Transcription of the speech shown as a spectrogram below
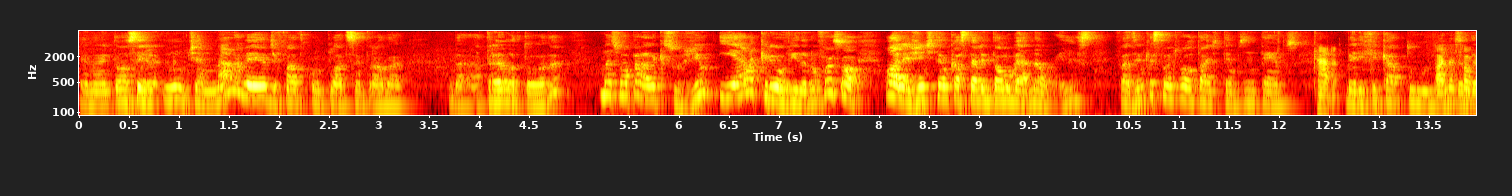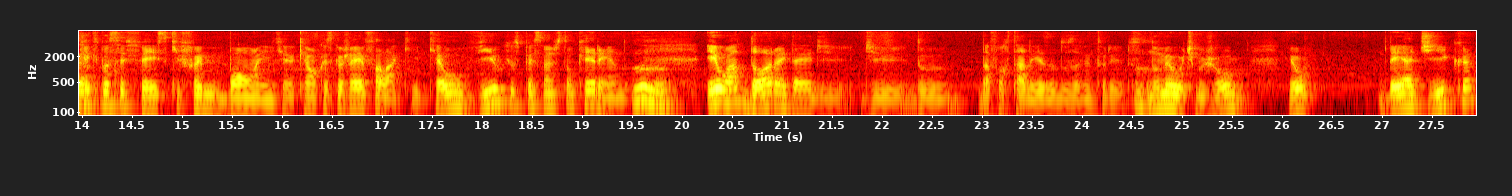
Entendeu? Então, ou seja, não tinha nada a ver de fato com o plot central da, da trama toda, mas foi uma parada que surgiu e ela criou vida. Não foi só, olha, a gente tem um castelo em tal lugar. Não, eles faziam questão de voltar de tempos em tempos, Cara, verificar tudo. olha só o que, entendeu? que você fez que foi bom aí, que, que é uma coisa que eu já ia falar aqui, que é ouvir o que os personagens estão querendo. Uhum. Eu adoro a ideia de, de- do- da fortaleza dos aventureiros. Uhum. No meu último jogo, eu dei a dica,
